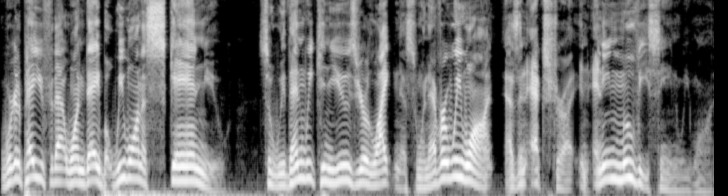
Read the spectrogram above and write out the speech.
We're going to pay you for that one day, but we want to scan you. So we then we can use your likeness whenever we want as an extra in any movie scene we want.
